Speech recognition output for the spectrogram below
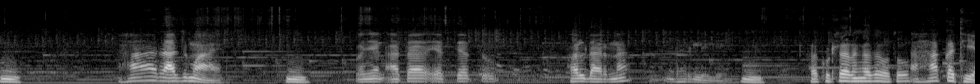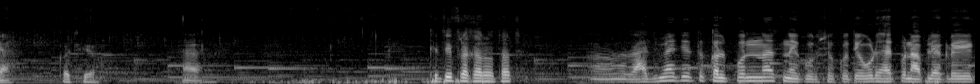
हम्म. हा राजमा आहे. हम्म. म्हणजे आता याच्यात फलधारणा धरलेली आहे. हम्म. हा कुठल्या रंगाचा होतो? हा कथिया. कथिया. हा. किती प्रकार होतात? अं, राजम्याचे तर कल्पनाच नाही करू शकत. एवढे आहेत पण आपल्याकडे एक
